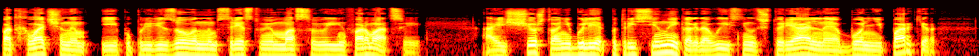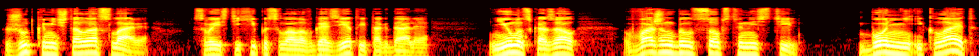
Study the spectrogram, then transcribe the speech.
подхваченным и популяризованным средствами массовой информации, а еще, что они были потрясены, когда выяснилось, что реальная Бонни Паркер жутко мечтала о славе, свои стихи посылала в газеты и так далее – Ньюман сказал, важен был собственный стиль. Бонни и Клайд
